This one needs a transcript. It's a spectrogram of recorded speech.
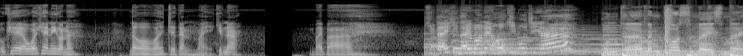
โอ เคเอาไว้แค่นี้ก่อนนะ แล้วเอาไว้เจอกันใหม่คลิปหน้าบายบายหุ่นเธอมันโคตรเสมยเสมย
